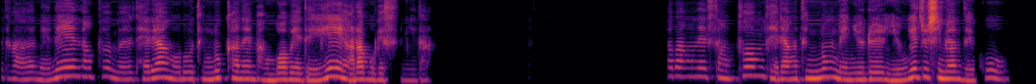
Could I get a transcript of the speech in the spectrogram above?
그 다음에는 상품을 대량으로 등록하는 방법에 대해 알아보겠습니다. 사방넷 상품 대량 등록 메뉴를 이용해 주시면 되고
